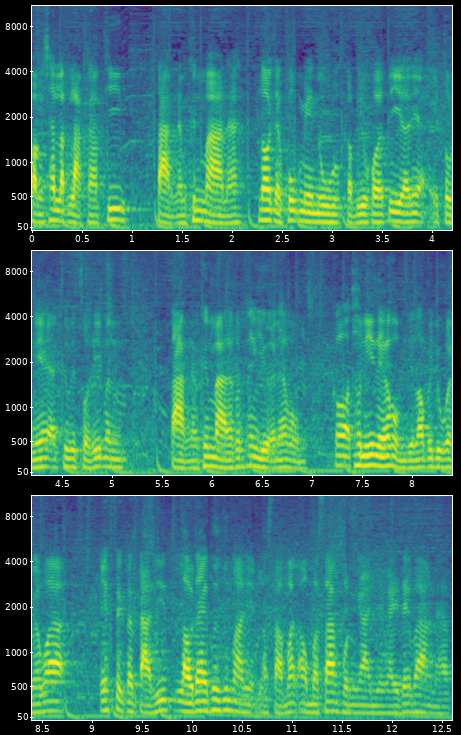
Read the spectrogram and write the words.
ฟังก์ชันหลักๆครับที่ต่างกันขึ้นมานะ นอกจากพวกเมนูกับ view quality แล้วเนี่ยไอ้ตรงนี้คือเป็นส่วนที่มันต่างกันขึ้นมาแล้วค่อนข้างเยอะนะครับผม ก็เท่านี้เลยครับผม เดี๋ยวเราไปดูกันนะว่า เอฟเฟกต์ต่างๆที่เราได้เพิ่มขึ้นมาเนี่ยเราสามารถเอามาสร้างผลงานยังไงได้บ้างนะครับ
